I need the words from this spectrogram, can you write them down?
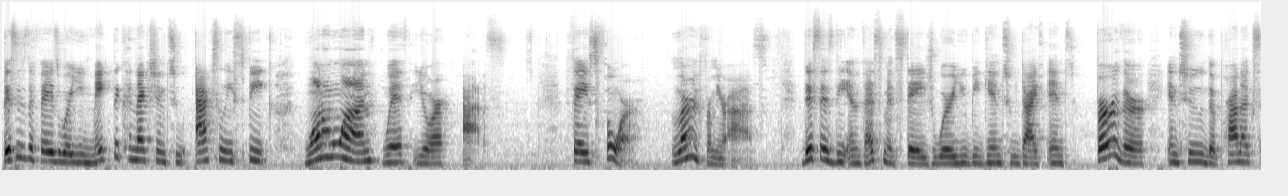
This is the phase where you make the connection to actually speak one on one with your Oz. Phase four, learn from your Oz. This is the investment stage where you begin to dive in further into the products,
